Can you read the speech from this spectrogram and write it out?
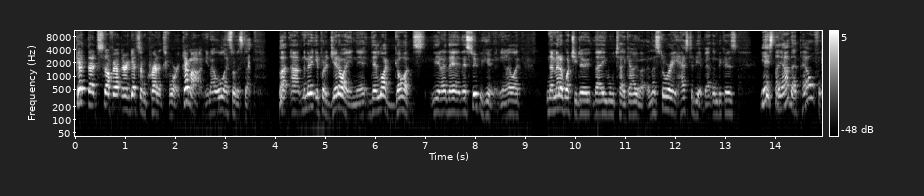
get that stuff out there and get some credits for it. Come on, you know all that sort of stuff. But um, the minute you put a Jedi in there, they're like gods. You know they're they're superhuman. You know like no matter what you do, they will take over, and the story has to be about them because yes, they are that powerful.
